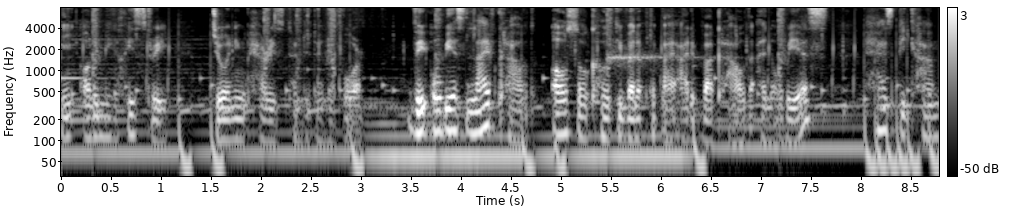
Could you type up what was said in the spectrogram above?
in Olympic history joining Paris 2024. The OBS Live Cloud, also co-developed by Alibaba Cloud and OBS, has become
